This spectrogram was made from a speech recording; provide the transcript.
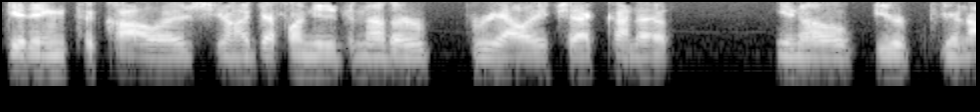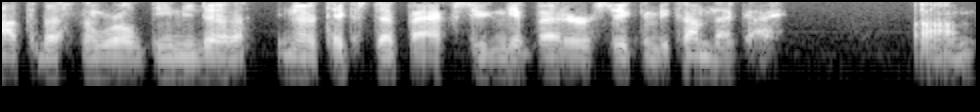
getting to college, you know, I definitely needed another reality check. Kind of, you know, you're you're not the best in the world. You need to, you know, take a step back so you can get better, so you can become that guy. Um,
